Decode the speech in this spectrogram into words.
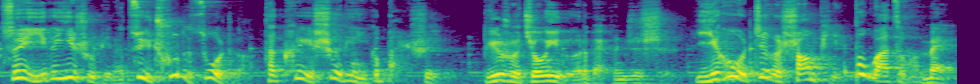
所以一个艺术品的最初的作者，他可以设定一个版税。比如说交易额的百分之十，以后这个商品不管怎么卖，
